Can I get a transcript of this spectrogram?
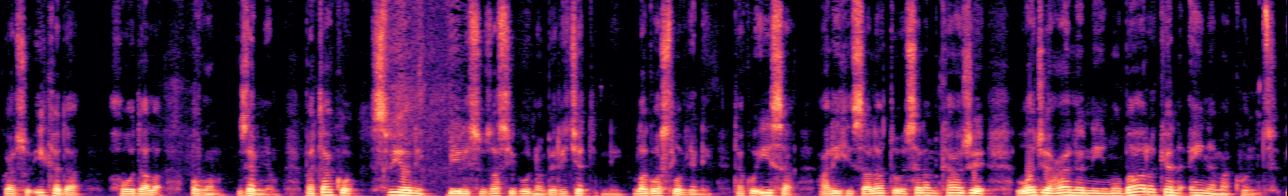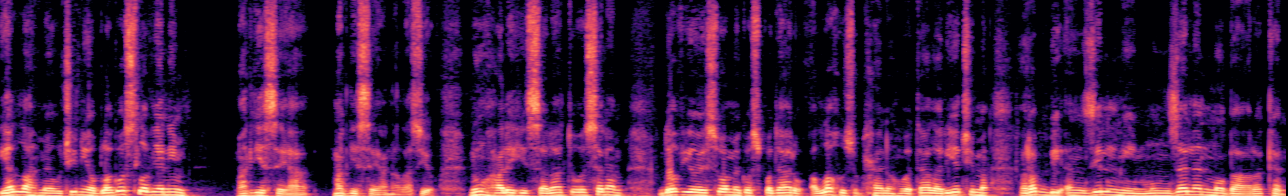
koja su ikada hodala ovom zemljom. Pa tako svi oni bili su zasigurno beričetni, blagoslovljeni. Tako Isa, alihi salatu wasalam, kaže وَجَعَلَنِي مُبَارَكًا اَيْنَمَا كُنْتِ I Allah me učinio blagoslovljenim ma gdje se ja ma gdje se ja nalazio. Nuh alihi salatu wasalam dovio je svome gospodaru Allahu subhanahu wa ta'ala riječima Rabbi anzilni munzelan mubarakan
